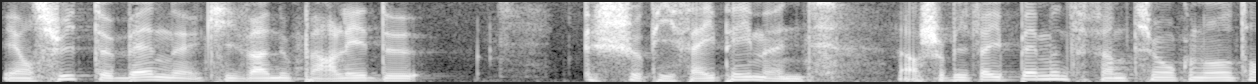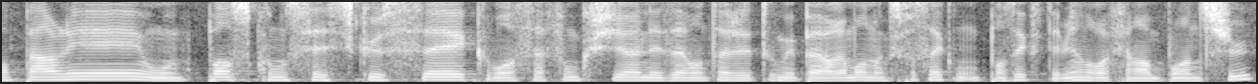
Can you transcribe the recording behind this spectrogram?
Et ensuite, Ben qui va nous parler de Shopify Payment. Alors Shopify Payment, ça fait un petit moment qu'on en entend parler, on pense qu'on sait ce que c'est, comment ça fonctionne, les avantages et tout, mais pas vraiment, donc c'est pour ça qu'on pensait que c'était bien de refaire un point dessus.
